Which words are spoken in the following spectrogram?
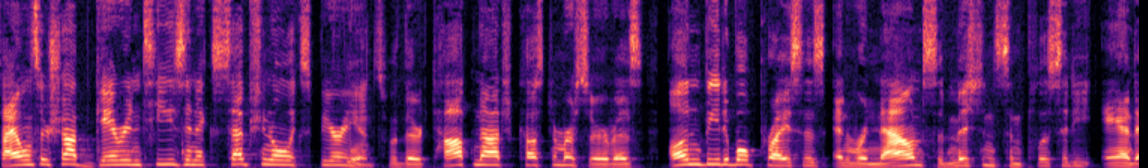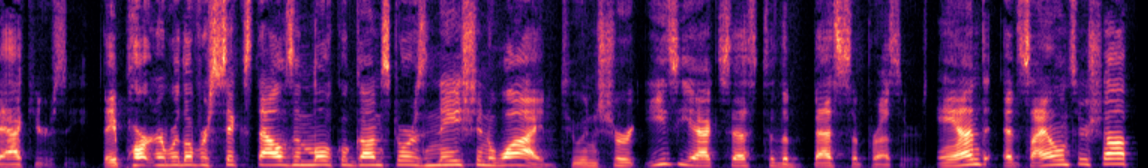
Silencer Shop guarantees an exceptional experience with their top notch customer service, unbeatable prices, and renowned submission simplicity and accuracy. They partner with over 6,000 local gun stores nationwide to ensure easy access to the best suppressors. And at Silencer Shop,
